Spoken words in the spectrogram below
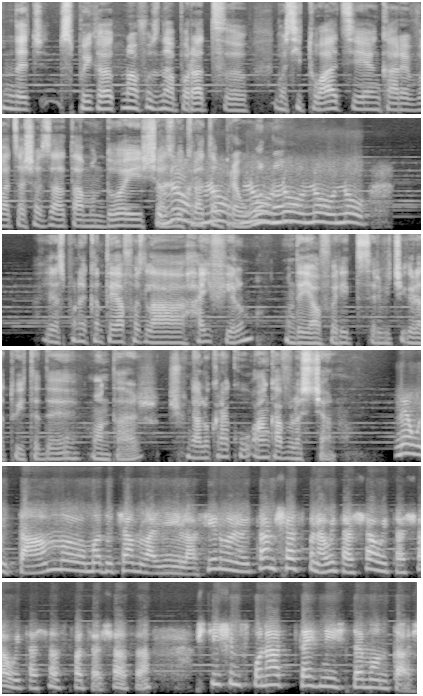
Deci, spui că nu a fost neapărat uh, o situație în care v-ați așezat amândoi și ați nu, lucrat nu, împreună. Nu, nu, nu, nu. El spune că întâi a fost la High Film, unde i-a oferit servicii gratuite de montaj și unde a lucrat cu Anca Vlăsceanu. Ne uitam, mă duceam la ei la firmă, ne uitam și ea spunea, uite așa, uite așa, uite așa, se face așa, așa. Știi, și îmi spunea tehnici de montaj.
